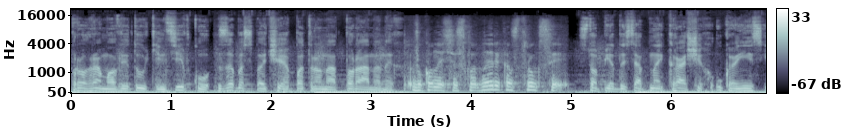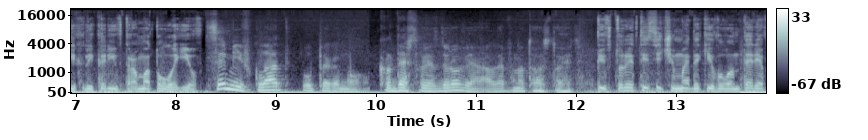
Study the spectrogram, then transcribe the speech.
програма Врятуй кінцівку забезпечує патронат поранених. Виконуються складні реконструкції. 150 найкращих українських лікарів-травматологів, Це мій вклад у перемогу. Кладеш своє здоров'я, але воно того стоїть. півтори тисячі медиків-волонтерів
